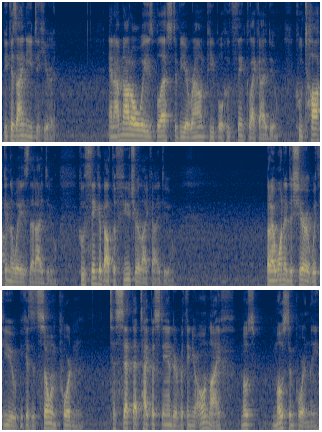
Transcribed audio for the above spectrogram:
because I need to hear it. And I'm not always blessed to be around people who think like I do, who talk in the ways that I do, who think about the future like I do. But I wanted to share it with you because it's so important to set that type of standard within your own life, most most importantly,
